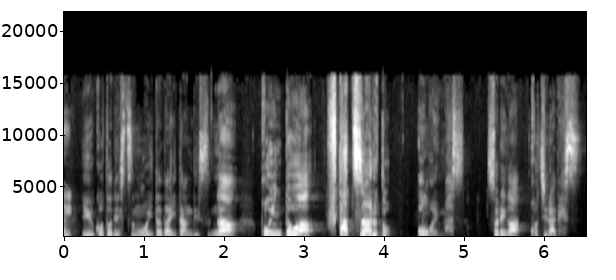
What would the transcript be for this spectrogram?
い。うことで質問をいただいたんですが、ポイントは2つあると思います。それがこちらです。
